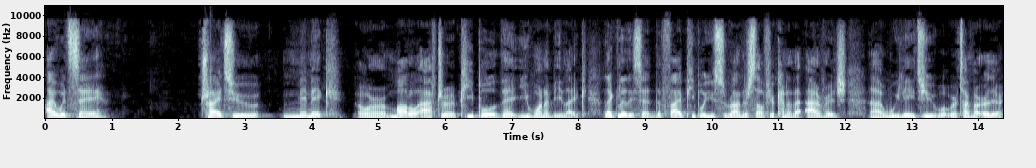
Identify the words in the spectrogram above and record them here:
I would say try to mimic or model after people that you want to be like. Like Lily said, the five people you surround yourself, you're kind of the average. Uh, what we were talking about earlier.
